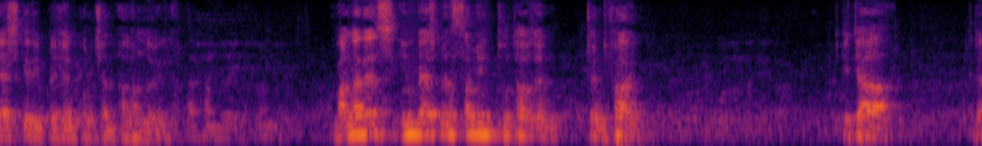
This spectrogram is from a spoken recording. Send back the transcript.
দেশকে রিপ্রেজেন্ট করছেন আলহামদুলিল্লাহ। আলহামদুলিল্লাহ। বাংলাদেশ ইনভেস্টমেন্ট সামিট টু এটা এটা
